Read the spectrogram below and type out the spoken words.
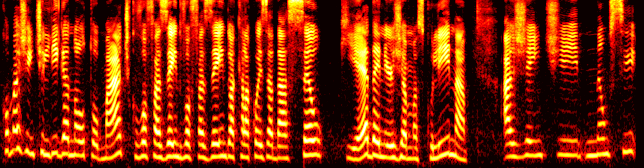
como a gente liga no automático, vou fazendo, vou fazendo, aquela coisa da ação que é da energia masculina, a gente não se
